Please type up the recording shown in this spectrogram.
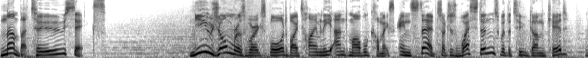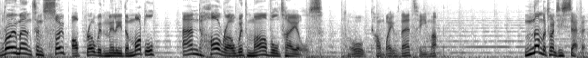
Number 2 6. New genres were explored by Timely and Marvel Comics instead, such as westerns with the Two Gun Kid, romance and soap opera with Millie the Model, and horror with Marvel Tales. Oh, can't wait for their team up. Number 27.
